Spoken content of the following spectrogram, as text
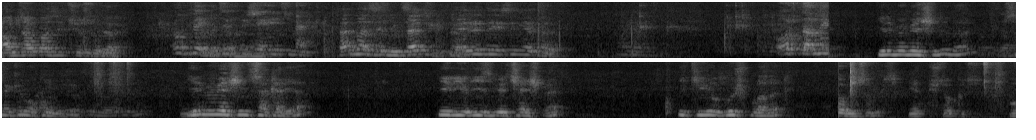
amcam nasıl içiyor söyle. O pek bir şey içmez. Sen nasıl? Sen elin değilsin yeter. Ortamı 25 yılı da sakın okul müdürü. 25 yıl Sakarya. Bir yıl İzmir Çeşme. iki yıl Kuş Bulanık. Olmuşsunuz. 79. Oo,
